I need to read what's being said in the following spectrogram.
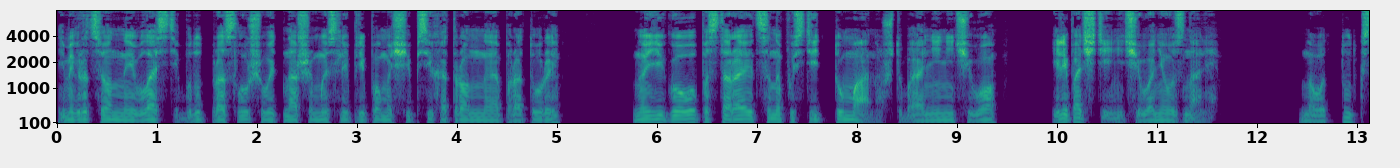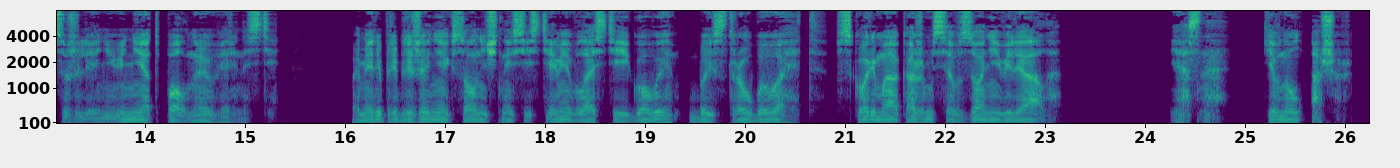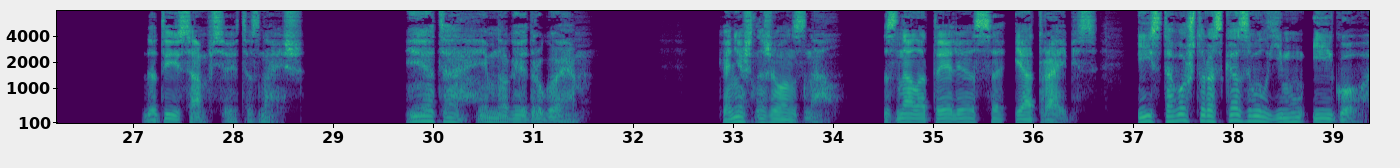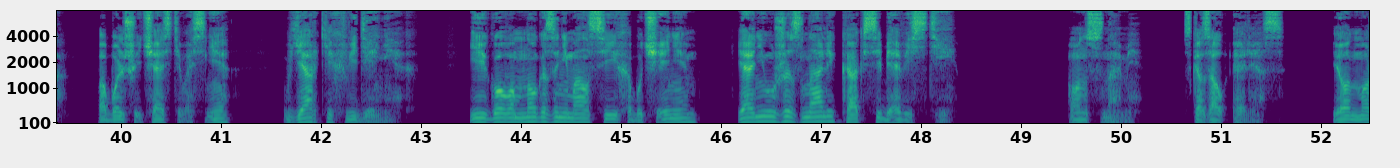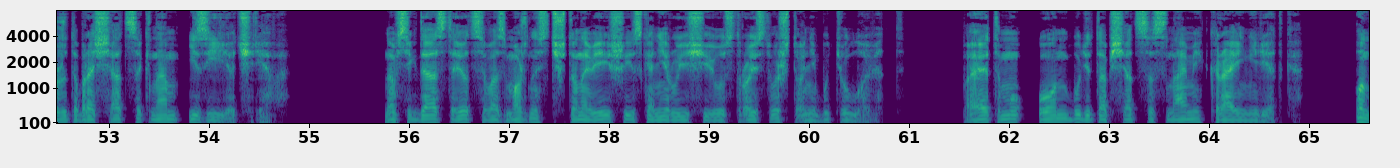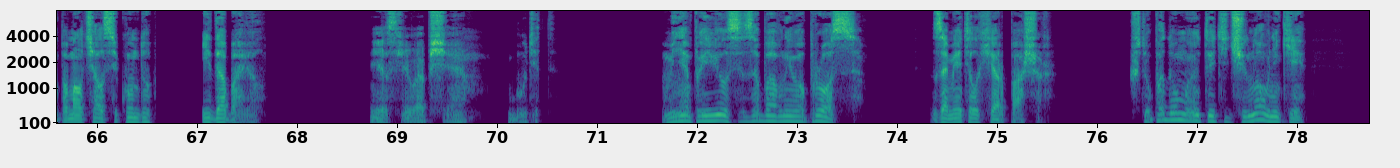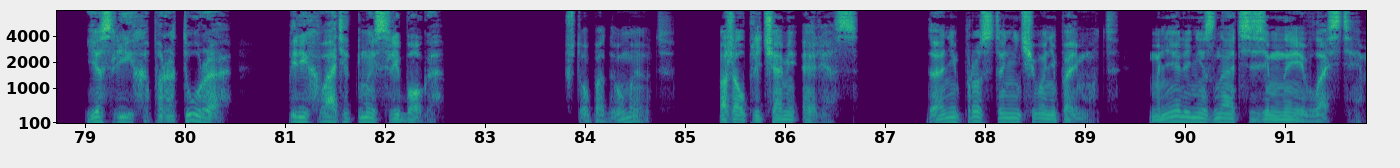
Иммиграционные власти будут прослушивать наши мысли при помощи психотронной аппаратуры, но Егова постарается напустить туману, чтобы они ничего или почти ничего не узнали. Но вот тут, к сожалению, нет полной уверенности. По мере приближения к Солнечной системе власти Иеговы быстро убывает. Вскоре мы окажемся в зоне Велиала. «Ясно», — кивнул Ашер. «Да ты и сам все это знаешь. И это, и многое другое». Конечно же, он знал. Знал от Элиаса и от Райбис, и из того, что рассказывал ему Иегова, по большей части во сне, в ярких видениях. Иегова много занимался их обучением, и они уже знали, как себя вести. «Он с нами», — сказал Элиас, «и он может обращаться к нам из ее чрева. Но всегда остается возможность, что новейшие сканирующие устройства что-нибудь уловят. Поэтому он будет общаться с нами крайне редко». Он помолчал секунду и добавил, «Если вообще будет». «У меня появился забавный вопрос», — заметил Херпашер. Что подумают эти чиновники, если их аппаратура перехватит мысли Бога? Что подумают? Пожал плечами Элиас. Да они просто ничего не поймут. Мне ли не знать земные власти?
